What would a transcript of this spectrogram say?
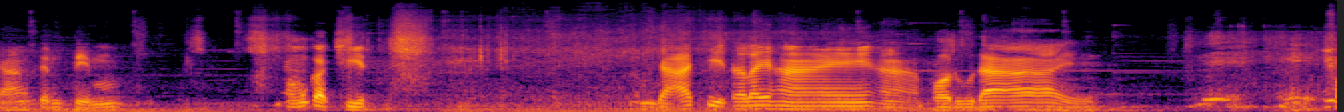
ยางเต็มเต็มผมก็ฉีดน้ำยาฉีดอะไรให้อ่า พอดูได้ ไฟ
